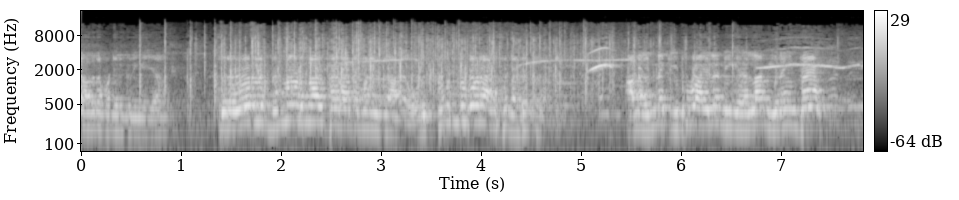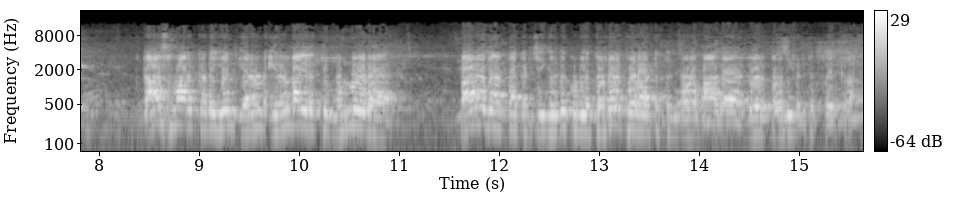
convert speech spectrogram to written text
சாதனை பண்ணிருக்கீங்க ஐயா. சில ஊர்ல முன்னூறு நாள் போராட்டம் பண்ணிருக்காங்க ஒரு துண்டு கூட அரசு நடத்தல. ஆனா இன்னைக்கு இதுவாயில நீங்க எல்லாம் இணைந்து டாஸ்மாக் கடையின் இரண்டாயிரத்தி முன்னூறு பாரதிய ஜனதா கட்சிக்கு இருக்கக்கூடிய தொடர் போராட்டத்தின் மூலமாக வேறு பகுதிக்கு எடுத்து போயிருக்கிறார்.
